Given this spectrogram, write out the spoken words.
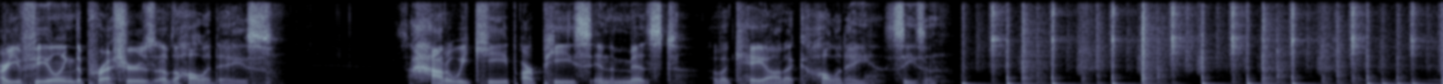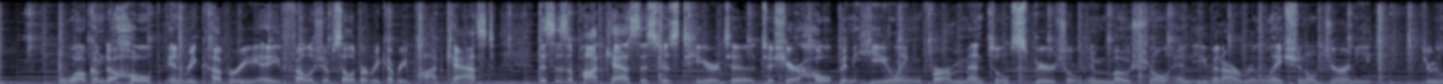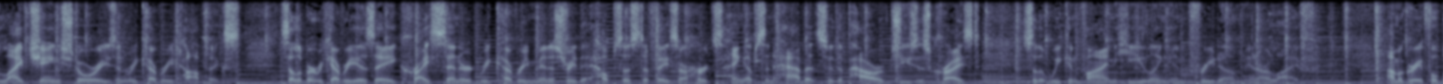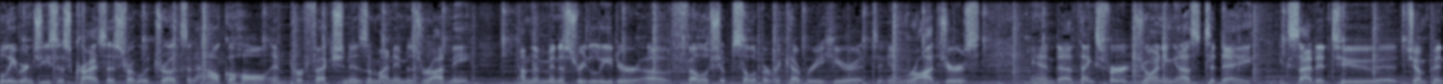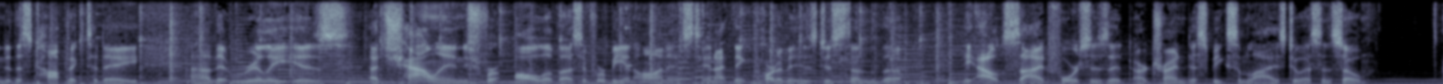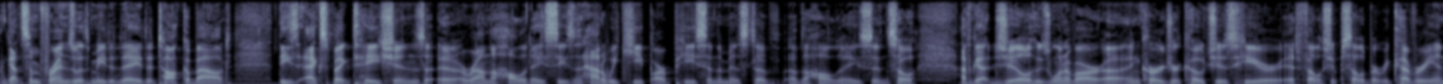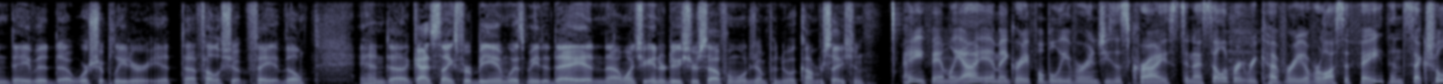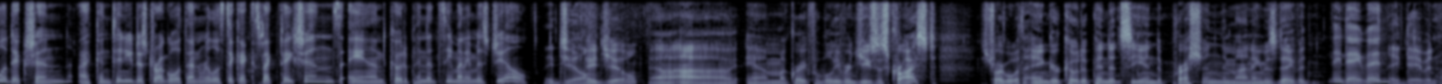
Are you feeling the pressures of the holidays? So how do we keep our peace in the midst of a chaotic holiday season? Welcome to Hope and Recovery, a Fellowship Celebrate Recovery podcast. This is a podcast that's just here to, to share hope and healing for our mental, spiritual, emotional, and even our relational journey through life change stories and recovery topics. Celebrate Recovery is a Christ centered recovery ministry that helps us to face our hurts, hangups, and habits through the power of Jesus Christ so that we can find healing and freedom in our life. I'm a grateful believer in Jesus Christ. I struggle with drugs and alcohol and perfectionism. My name is Rodney. I'm the ministry leader of Fellowship Celebrate Recovery here at in Rogers. And uh, thanks for joining us today. Excited to uh, jump into this topic today uh, that really is a challenge for all of us, if we're being honest. And I think part of it is just some of the the outside forces that are trying to speak some lies to us. And so I got some friends with me today to talk about these expectations uh, around the holiday season. How do we keep our peace in the midst of, of the holidays? And so I've got Jill, who's one of our uh, encourager coaches here at Fellowship Celebrate Recovery, and David, uh, worship leader at uh, Fellowship Fayetteville. And guys, thanks for being with me today. And why don't you introduce yourself and we'll jump into a conversation. Hey, family, I am a grateful believer in Jesus Christ, and I celebrate recovery over loss of faith and sexual addiction. I continue to struggle with unrealistic expectations and codependency. My name is Jill. Hey, Jill. Hey, Jill. Uh, I am a grateful believer in Jesus Christ. Struggle with anger, codependency, and depression. And my name is David. Hey, David. Hey, David.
